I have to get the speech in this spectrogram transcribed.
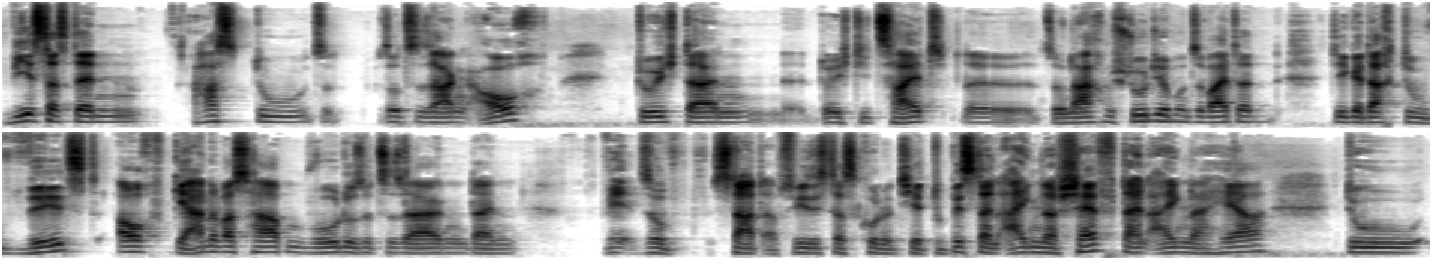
wie ist das denn? Hast du so, sozusagen auch durch dein, durch die Zeit äh, so nach dem Studium und so weiter dir gedacht, du willst auch gerne was haben, wo du sozusagen dein so Startups, wie sich das konnotiert. Du bist dein eigener Chef, dein eigener Herr. Du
